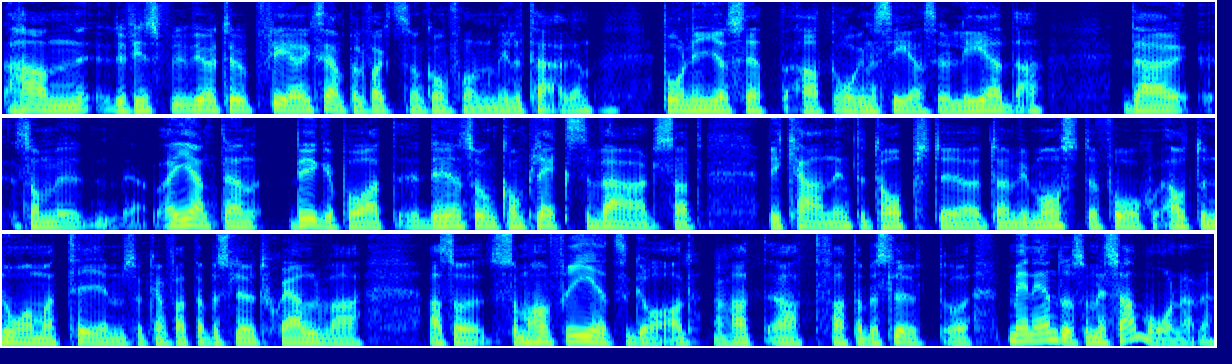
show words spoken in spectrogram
han, det finns, vi har tagit upp flera exempel faktiskt som kom från militären på nya sätt att organisera sig och leda. Där som eh, egentligen bygger på att det är en sån komplex värld så att vi kan inte toppstyra utan vi måste få autonoma team som kan fatta beslut själva. Alltså som har en frihetsgrad att, att fatta beslut, och, men ändå som är samordnade.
